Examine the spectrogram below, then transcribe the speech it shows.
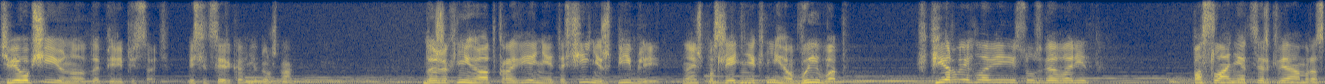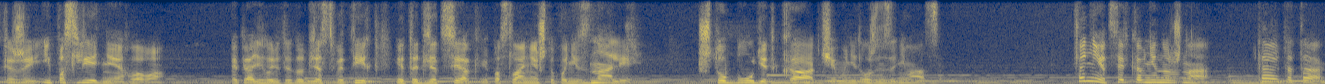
Тебе вообще ее надо переписать, если церковь не нужна. Даже книга Откровения – это финиш Библии. Знаешь, последняя книга, вывод. В первой главе Иисус говорит, послание церквям расскажи, и последняя глава. Опять говорит, это для святых, это для церкви, послание, чтобы они знали, что будет, как, чем они должны заниматься. Да нет, церковь не нужна. Да это так.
